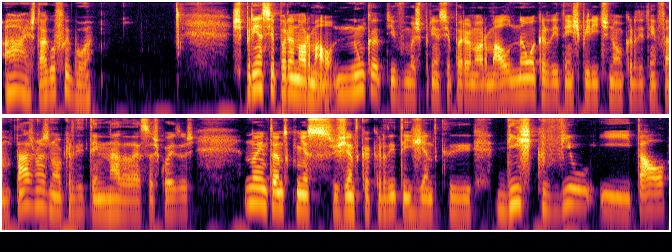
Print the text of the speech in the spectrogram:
Ah, esta água foi boa. Experiência paranormal. Nunca tive uma experiência paranormal. Não acredito em espíritos, não acredito em fantasmas, não acredito em nada dessas coisas. No entanto, conheço gente que acredita e gente que diz que viu e tal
